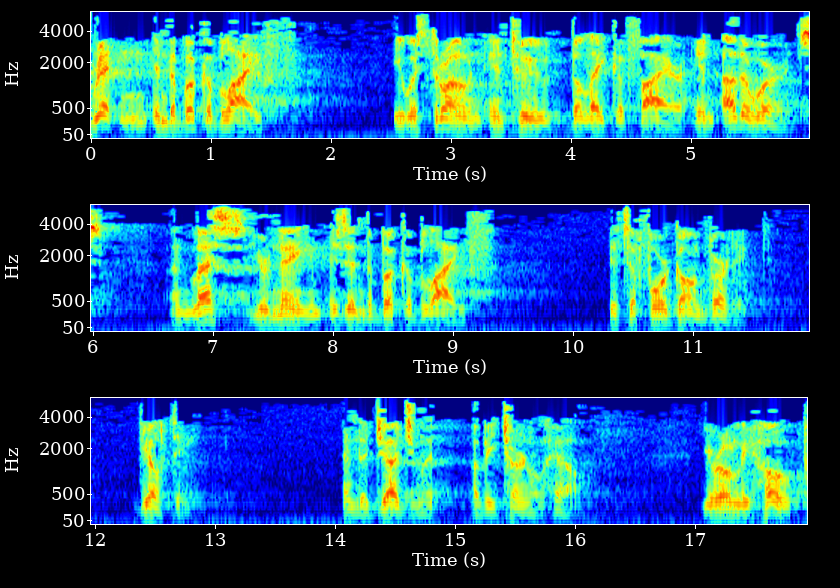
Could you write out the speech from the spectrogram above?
written in the book of life, he was thrown into the lake of fire. In other words, unless your name is in the book of life, it's a foregone verdict. Guilty. And the judgment of eternal hell. Your only hope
